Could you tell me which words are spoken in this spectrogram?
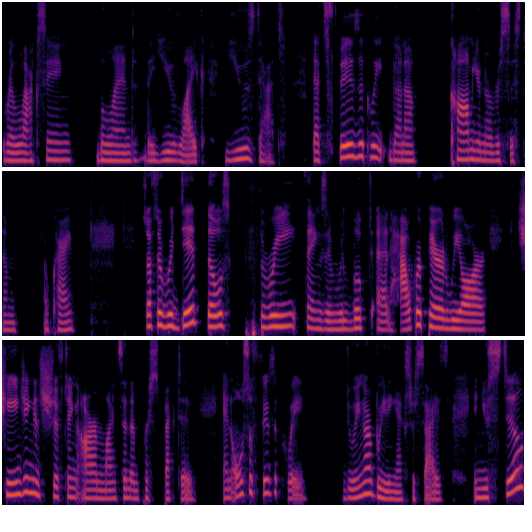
relaxing blend that you like, use that. That's physically gonna calm your nervous system. Okay. So after we did those three things and we looked at how prepared we are changing and shifting our mindset and perspective, and also physically doing our breathing exercise, and you still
